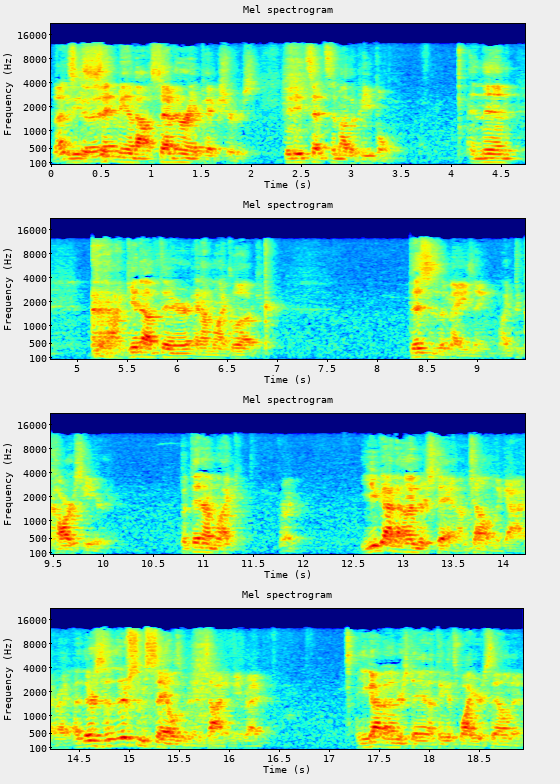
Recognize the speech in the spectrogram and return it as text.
That's he good. sent me about seven or eight pictures that he'd sent some other people. And then I get up there and I'm like, look, this is amazing. Like the car's here. But then I'm like, right, you got to understand. I'm telling the guy, right? There's there's some salesman inside of me, right? You got to understand. I think it's why you're selling it.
